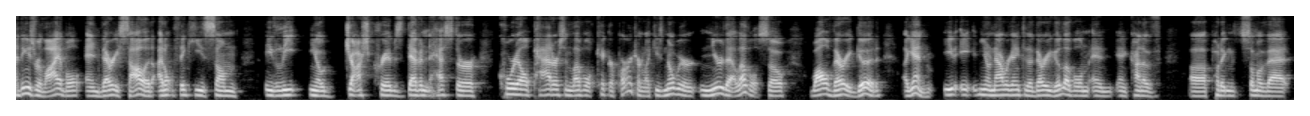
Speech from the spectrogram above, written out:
I think he's reliable and very solid. I don't think he's some elite, you know, Josh Cribbs, Devin Hester, Cordarrelle Patterson level kicker punt return. Like he's nowhere near that level. So while very good, again, you know, now we're getting to the very good level and and kind of uh, putting some of that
